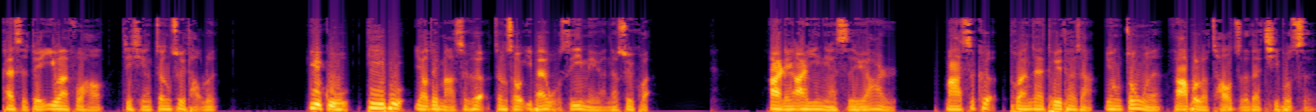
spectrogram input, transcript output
开始对亿万富豪进行征税讨论，预估第一步要对马斯克征收一百五十亿美元的税款。二零二一年十月二日，马斯克突然在推特上用中文发布了曹植的七步诗，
